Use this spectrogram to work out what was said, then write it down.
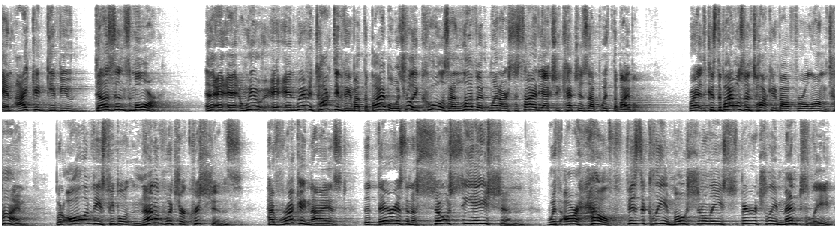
And I could give you dozens more. And, and, we, and we haven't talked anything about the Bible. What's really cool is I love it when our society actually catches up with the Bible, right? Because the Bible's been talking about for a long time, but all of these people, none of which are Christians, have recognized that there is an association with our health physically, emotionally, spiritually, mentally,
